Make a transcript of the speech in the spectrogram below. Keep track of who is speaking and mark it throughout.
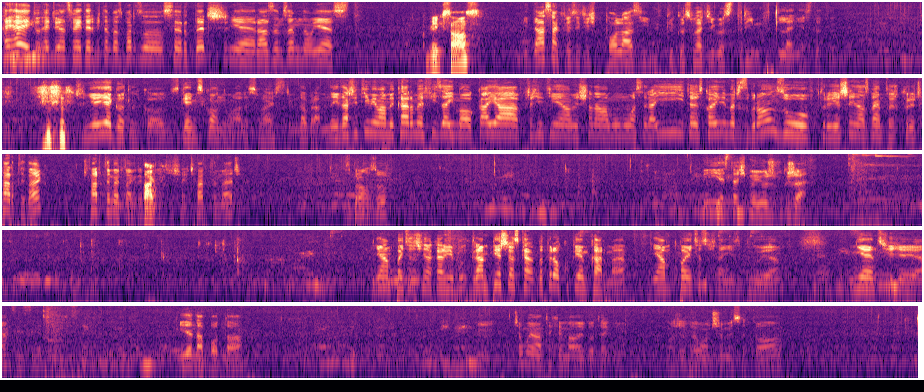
Speaker 1: Hej, hej, tu hejtujący hejter, witam was bardzo serdecznie, razem ze mną jest
Speaker 2: Vixons?
Speaker 1: i Dasa, który jest gdzieś polas i tylko słychać jego stream w tle niestety. Czy nie jego tylko, z Gamesconu, ale słuchaj stream. Dobra, no i w naszym teamie mamy Karmę, Fiza i Maokaja, w wcześniej teamie mamy Shana, Mamumu, Masera i to jest kolejny mecz z brązów, który jeszcze nie nazwałem, to jest który? Czwarty, tak? Czwarty mecz nagrywamy
Speaker 2: Tak.
Speaker 1: dzisiaj, czwarty mecz z brązów. I jesteśmy już w grze. Nie mam pojęcia co się na karmie Gram pierwszy raz kar- dopiero kupiłem karmę. Nie mam pojęcia co się na niej zbuduje. Nie wiem co się dzieje. Idę na bota. Hmm, czemu ja mam takie małego tego? Może wyłączymy sobie to.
